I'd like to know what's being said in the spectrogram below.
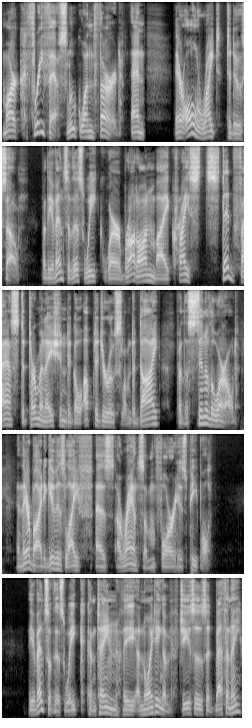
Mark three fifths, Luke one third, and they're all right to do so, for the events of this week were brought on by Christ's steadfast determination to go up to Jerusalem, to die for the sin of the world, and thereby to give his life as a ransom for his people. The events of this week contain the anointing of Jesus at Bethany,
